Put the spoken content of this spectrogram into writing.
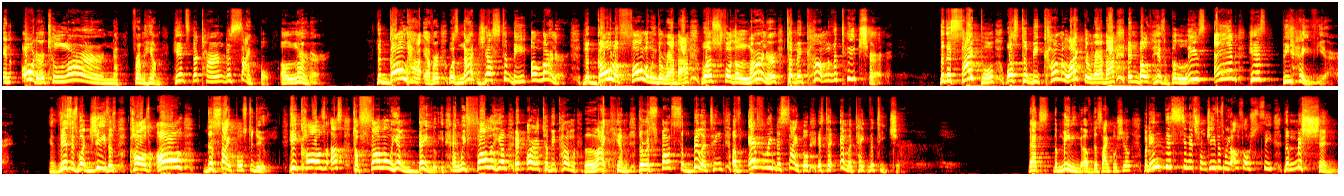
in order to learn from him. Hence the term disciple, a learner. The goal, however, was not just to be a learner. The goal of following the rabbi was for the learner to become the teacher. The disciple was to become like the rabbi in both his beliefs and his behavior. And this is what Jesus calls all disciples to do. He calls us to follow him daily, and we follow him in order to become like him. The responsibility of every disciple is to imitate the teacher. That's the meaning of discipleship. But in this sentence from Jesus, we also see the mission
